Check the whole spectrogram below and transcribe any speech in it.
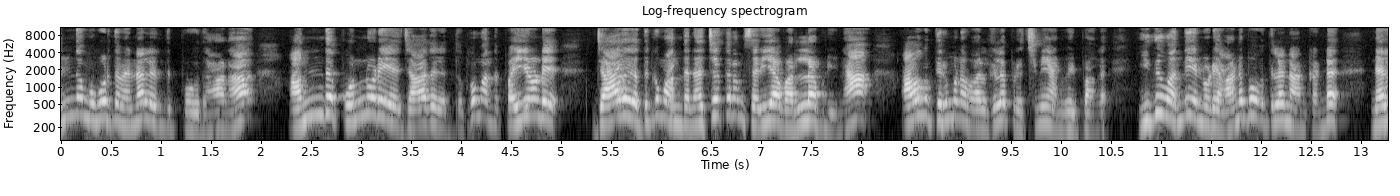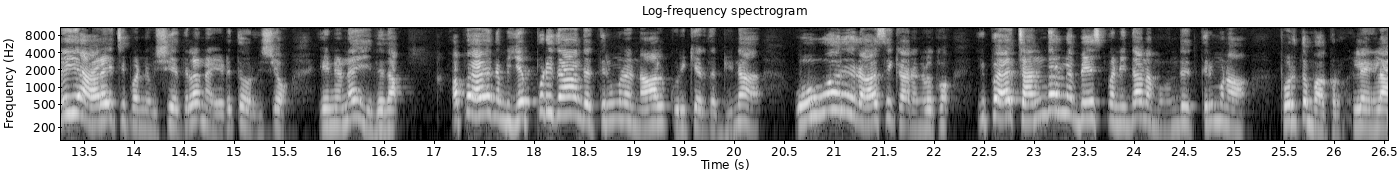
எந்த முகூர்த்தம் வேணாலும் இருந்துட்டு போகுது. ஆனா அந்த பொண்ணுடைய ஜாதகத்துக்கும் அந்த பையனுடைய ஜாதகத்துக்கும் அந்த நட்சத்திரம் சரியா வரல அப்படின்னா அவங்க திருமண வாழ்க்கையில பிரச்சனையை அனுபவிப்பாங்க. இது வந்து என்னுடைய அனுபவத்துல நான் கண்ட நிறைய ஆராய்ச்சி பண்ண விஷயத்துல நான் எடுத்த ஒரு விஷயம். என்னன்னா இதுதான். அப்ப நம்ம எப்படிதான் அந்த திருமண நாள் குறிக்கிறது அப்படின்னா ஒவ்வொரு ராசிக்காரங்களுக்கும் இப்ப சந்திரனை பேஸ் பண்ணி தான் நம்ம வந்து திருமணம் பொருத்தம் பார்க்குறோம் இல்லைங்களா?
